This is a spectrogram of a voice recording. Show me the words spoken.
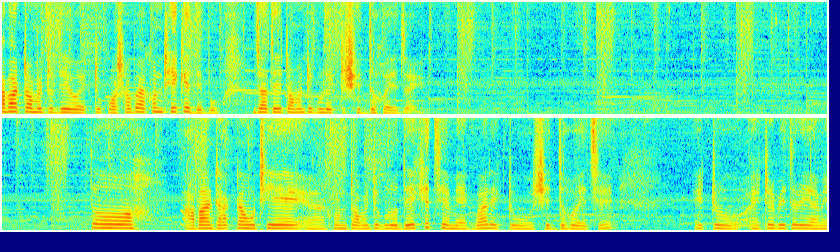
আবার টমেটো দিয়েও একটু কষাবো। এখন ঢেকে দেব, যাতে টমেটোগুলো একটু সিদ্ধ হয়ে যায়। তো আবার ঢাকনা উঠিয়ে, এখন টমেটোগুলো দেখেছি আমি একবার, একটু সিদ্ধ হয়েছে। একটু, এটার ভিতরে আমি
